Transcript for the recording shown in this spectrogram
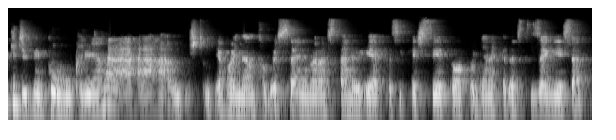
kicsit mint pumukli, ilyen há, há, há, úgyis tudja, hogy nem fog összejönni, mert aztán ő érkezik és szétolkodja neked ezt az egészet.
